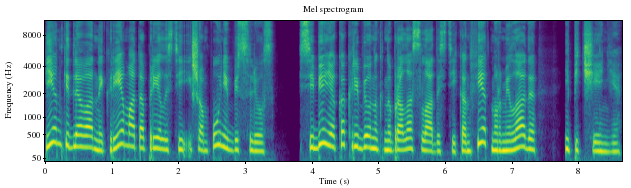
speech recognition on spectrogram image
пенки для ванны, крема от опрелостей и шампуня без слез. Себе я, как ребенок, набрала сладостей, конфет, мармелада и печенье.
